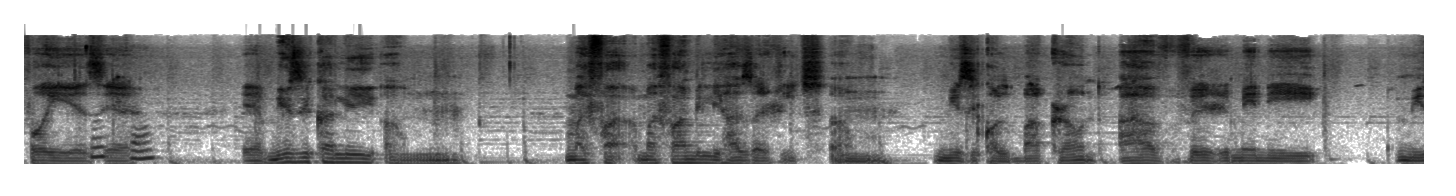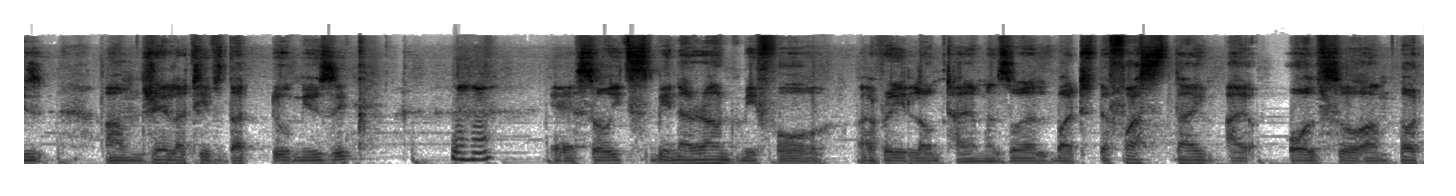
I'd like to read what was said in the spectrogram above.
Four years, yeah. Yeah, musically, um, my fa- my family has a rich um, musical background. I have very many mus- um, relatives that do music. Yeah, so it's been around me for a very long time as well. But the first time I also um, thought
